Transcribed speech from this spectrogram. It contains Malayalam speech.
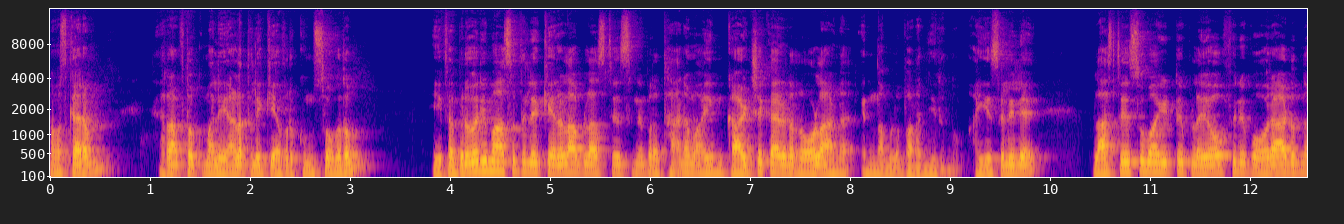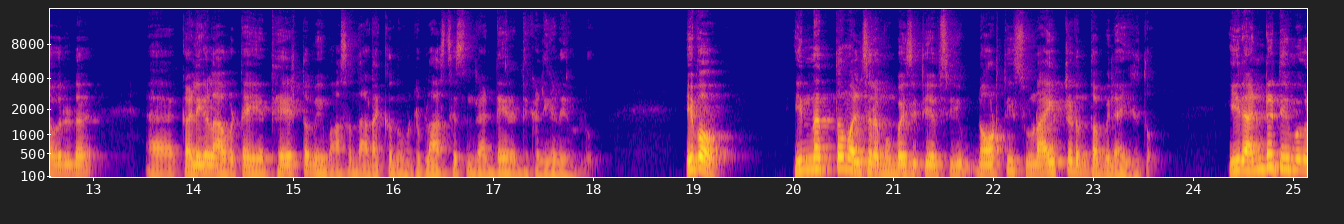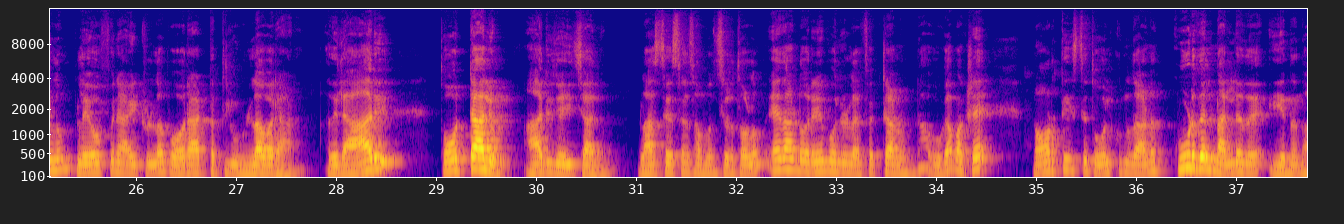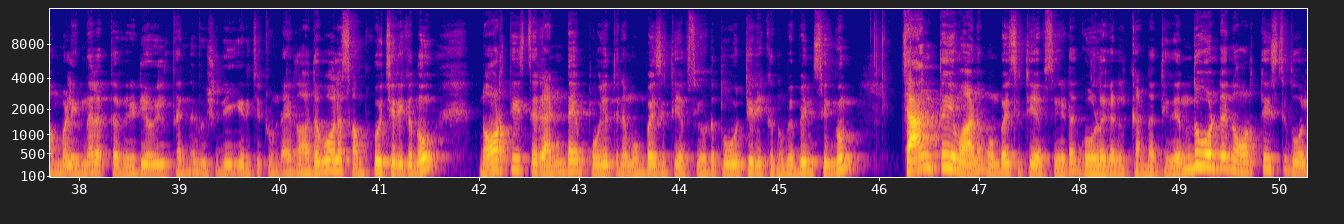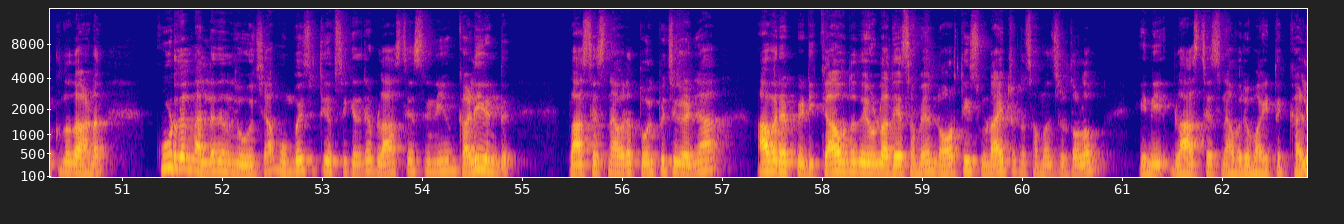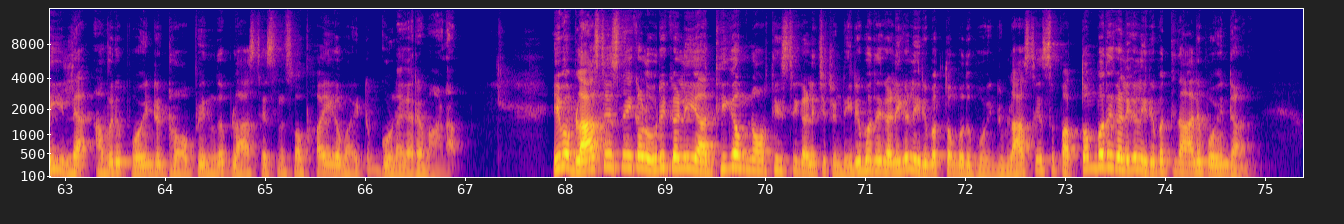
നമസ്കാരം. റാഫ് ടോക്ക് മലയാളത്തിലേക്ക് അവർക്കും സ്വാഗതം. ഈ ഫെബ്രുവരി മാസത്തിൽ കേരള ബ്ലാസ്റ്റേഴ്സിന് പ്രധാനമായും കാഴ്ചക്കാരുടെ റോളാണ് എന്ന് നമ്മൾ പറഞ്ഞിരുന്നു. ഐ എസ് എല്ലിലെ ബ്ലാസ്റ്റേഴ്സുമായിട്ട് പ്ലേ ഓഫിന് പോരാടുന്നവരുടെ കളികളാവട്ടെ യഥേഷ്ടം ഈ മാസം നടക്കുന്നുമുണ്ട്. ബ്ലാസ്റ്റേഴ്സിന് രണ്ടേ രണ്ട് കളികളേ ഉള്ളൂ. ഇപ്പോൾ ഇന്നത്തെ മത്സരം മുംബൈ സിറ്റി എഫ് സിയും നോർത്ത് ഈസ്റ്റ് യുണൈറ്റഡും തമ്മിലായിരുന്നു. ഈ രണ്ട് ടീമുകളും പ്ലേ ഓഫിനായിട്ടുള്ള പോരാട്ടത്തിലുള്ളവരാണ് അതിലാര് തോറ്റാലും ആര് ജയിച്ചാലും ബ്ലാസ്റ്റേഴ്സിനെ സംബന്ധിച്ചിടത്തോളം ഏതാണ്ട് ഒരേപോലെയുള്ള എഫക്റ്റാണ് ഉണ്ടാവുക. പക്ഷേ നോർത്ത് ഈസ്റ്റ് തോൽക്കുന്നതാണ് കൂടുതൽ നല്ലത് എന്ന് നമ്മൾ ഇന്നലത്തെ വീഡിയോയിൽ തന്നെ വിശദീകരിച്ചിട്ടുണ്ടായിരുന്നു. അതുപോലെ സംഭവിച്ചിരിക്കുന്നു. നോർത്ത് ഈസ്റ്റ് രണ്ട് പൂജ്യത്തിന് മുംബൈ സിറ്റി എഫ് സിയോട് തോറ്റിരിക്കുന്നു. ബിപിൻ സിംഗും ചാങ്തയുമാണ് മുംബൈ സിറ്റി എഫ് സിയുടെ ഗോളുകൾ കണ്ടെത്തിയത്. എന്തുകൊണ്ട് നോർത്ത് ഈസ്റ്റ് തോൽക്കുന്നതാണ് കൂടുതൽ നല്ലതെന്ന് ചോദിച്ചാൽ മുംബൈ സിറ്റി എഫ് സിക്കെതിരെ ബ്ലാസ്റ്റേഴ്സിന് ഇനിയും കളിയുണ്ട്. ബ്ലാസ്റ്റേഴ്സിനെ അവരെ തോൽപ്പിച്ചു കഴിഞ്ഞാൽ അവരെ പിടിക്കാവുന്നതേ ഉള്ളൂ. അതേസമയം നോർത്ത് ഈസ്റ്റ് യുണൈറ്റഡിനെ സംബന്ധിച്ചിടത്തോളം ഇനി ബ്ലാസ്റ്റേഴ്സിന് അവരുമായിട്ട് കളിയില്ല. അവർ പോയിന്റ് ഡ്രോപ്പ് ചെയ്യുന്നത് ബ്ലാസ്റ്റേഴ്സിന് സ്വാഭാവികമായിട്ടും ഗുണകരമാണ്. ഇപ്പോൾ ബ്ലാസ്റ്റേഴ്സിനേക്കാൾ ഒരു കളി അധികം നോർത്ത് ഈസ്റ്റ് കളിച്ചിട്ടുണ്ട്. ഇരുപത് കളികൾ ഇരുപത്തൊമ്പത് പോയിന്റ് ബ്ലാസ്റ്റേഴ്സ് പത്തൊമ്പത് കളികൾ ഇരുപത്തിനാല് പോയിന്റാണ്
